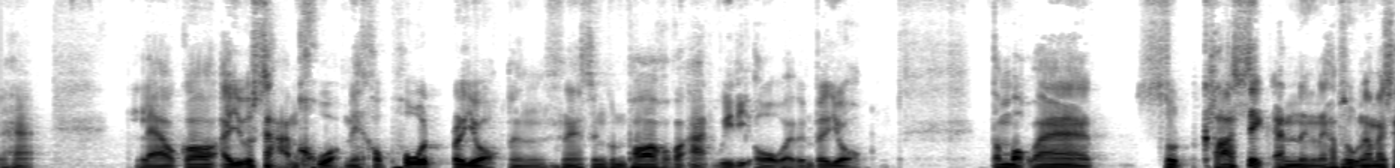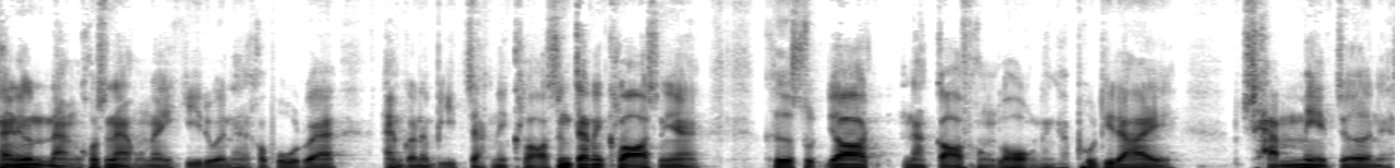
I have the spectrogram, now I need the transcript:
นะฮะแล้วก็อายุ 3 ขวบเนี่ยเขาพูดประโยคหนึ่งนะซึ่งคุณพ่อเขาก็อัดวิดีโอไว้เป็นประโยค ต้องบอกว่าสุดคลาสสิกอันหนึ่งนะครับถูกนำมาใช้ในหนังโฆษณาของไนกี้ด้วยนะเขาพูดว่า I'm gonna beat Jack Nicklaus ซึ่ง Jack Nicklaus เนี่ยคือสุดยอดนักกอล์ฟของโลกนะครับผู้ที่ได้แชมป์ major เนี่ย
